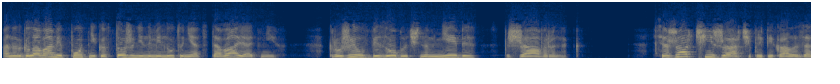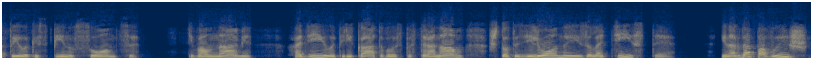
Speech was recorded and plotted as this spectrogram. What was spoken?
А над головами путников, тоже ни на минуту не отставая от них, кружил в безоблачном небе жаворонок. Все жарче и жарче припекало затылок и спину солнце, и волнами ходило, перекатывалось по сторонам что-то зеленое и золотистое, иногда повыше,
